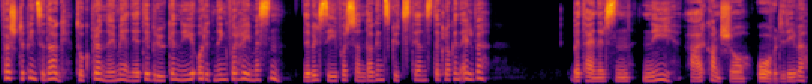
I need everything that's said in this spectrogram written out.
Første pinsedag tok Brønnøy menighet i bruk en ny ordning for høymessen, det vil si for søndagens gudstjeneste klokken elleve. Betegnelsen ny er kanskje å overdrive.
